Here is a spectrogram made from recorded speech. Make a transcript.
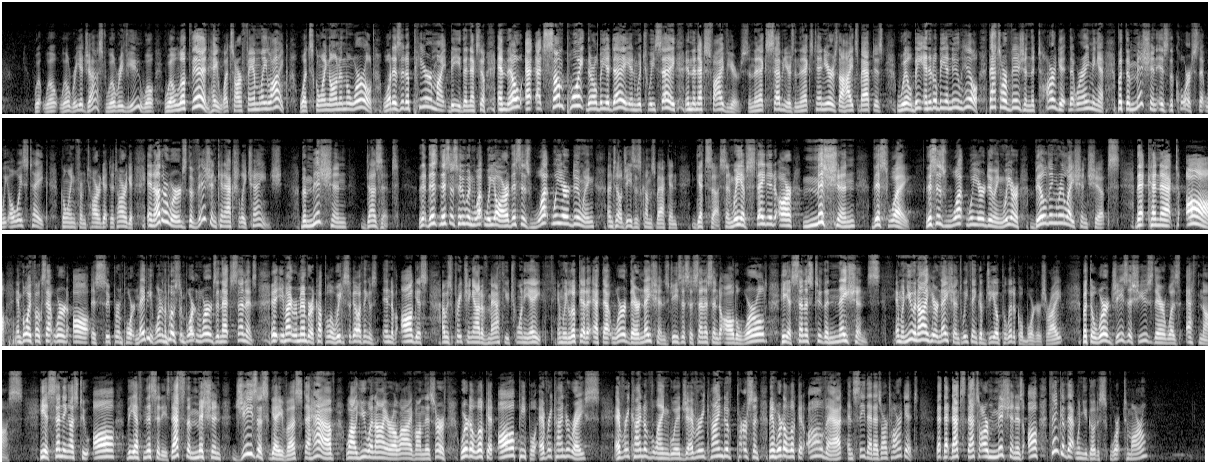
We'll, we'll, we'll readjust, we'll review, we'll, we'll look then. Hey, what's our family like? What's going on in the world? What does it appear might be the next hill? And they'll, at, at some point, there will be a day in which we say, in the next five years, in the next seven years, in the next 10 years, the Heights Baptist will be, and it'll be a new hill. That's our vision, the target that we're aiming at. But the mission is the course that we always take going from target to target. In other words, the vision can actually change. The mission doesn't. This, this is who and what we are. This is what we are doing until Jesus comes back and gets us. And we have stated our mission this way. This is what we are doing. We are building relationships that connect all. And boy, folks, that word all is super important. Maybe one of the most important words in that sentence. You might remember a couple of weeks ago, I think it was end of August, I was preaching out of Matthew 28, and we looked at, at that word there, nations. Jesus has sent us into all the world, He has sent us to the nations. And when you and I hear nations, we think of geopolitical borders, right? But the word Jesus used there was ethnos. He is sending us to all the ethnicities. That's the mission Jesus gave us to have while you and I are alive on this earth. We're to look at all people, every kind of race, every kind of language, every kind of person. Man, we're to look at all that and see that as our target. That, that, that's, that's our mission is all. Think of that when you go to work tomorrow.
